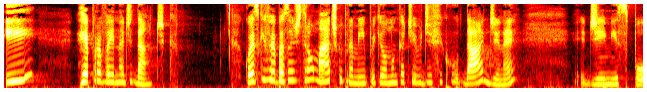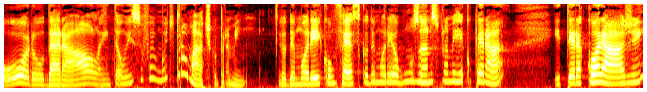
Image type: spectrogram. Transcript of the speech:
e reprovei na didática. Coisa que foi bastante traumático para mim, porque eu nunca tive dificuldade, né? de me expor ou dar aula. Então, isso foi muito traumático para mim. Eu demorei, confesso que eu demorei alguns anos para me recuperar e ter a coragem,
